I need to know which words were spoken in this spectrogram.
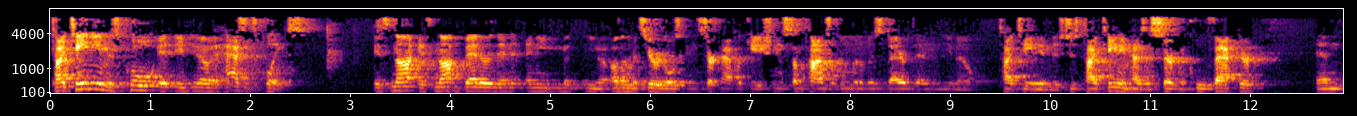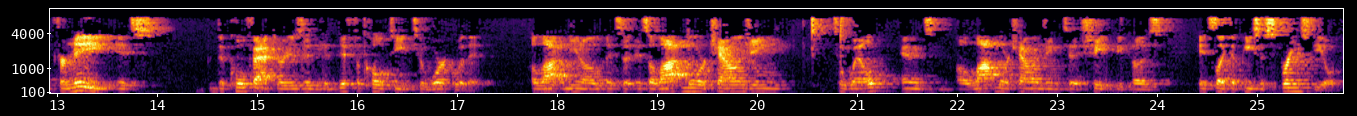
titanium is cool. It, it you know it has its place it's not it's not better than any you know other materials in certain applications. Sometimes aluminum is better than you know titanium. It's just titanium has a certain cool factor, and for me, it's the cool factor is in the difficulty to work with it. A lot, you know, it's a it's a lot more challenging to weld, and it's a lot more challenging to shape because it's like a piece of spring steel.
